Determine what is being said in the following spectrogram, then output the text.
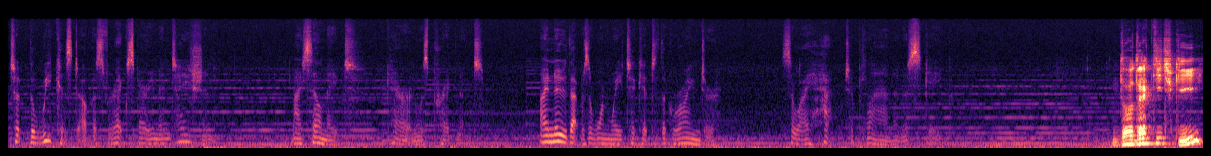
took the weakest of us for experimentation. My cellmate, Karen, was pregnant. I knew that was a one-way ticket to the grinder, so I had to plan an escape. Do drtičky?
